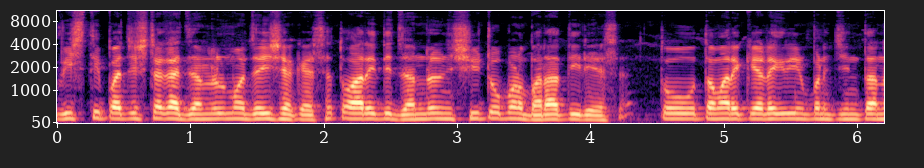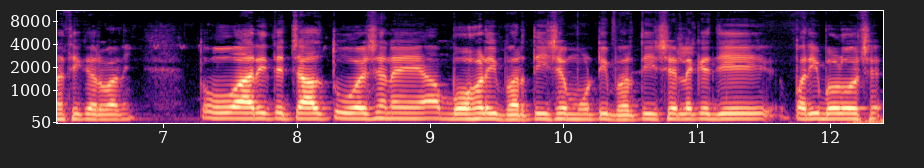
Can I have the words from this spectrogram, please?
વીસથી પચીસ ટકા જનરલમાં જઈ શકે છે. તો આ રીતે જનરલની સીટો પણ ભરાતી રહેશે. તો તમારે કેટેગરીની પણ ચિંતા નથી કરવાની. તો આ રીતે ચાલતું હોય છે ને, આ બહોળી ભરતી છે, મોટી ભરતી છે, એટલે કે જે પરિબળો છે,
